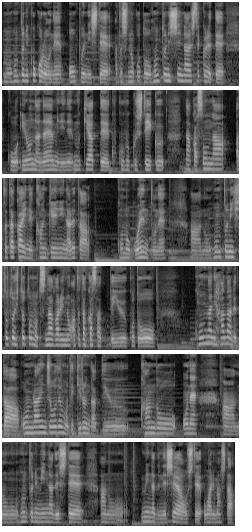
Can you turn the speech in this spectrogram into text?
もう本当に心をねオープンにして私のことを本当に信頼してくれてこういろんな悩みにね向き合って克服していくなんかそんな温かいね関係になれたこのご縁とねあの本当に人と人とのつながりの温かさっていうことをこんなに離れたオンライン上でもできるんだっていう感動をねあの本当にみんなでしてあのみんなでねシェアをして終わりました。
